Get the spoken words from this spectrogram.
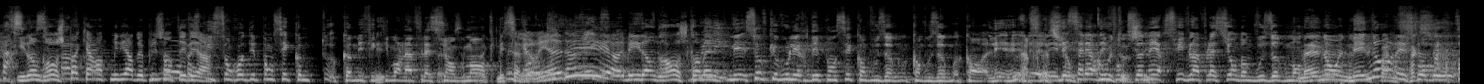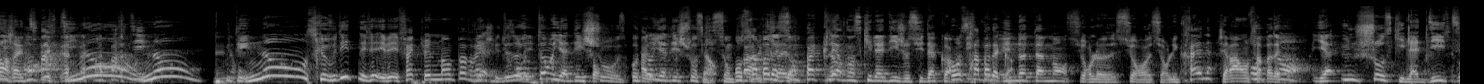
parce il engrange pas pas 40 vrai. milliards de plus en TVA. Parce qu'ils sont redépensés comme, tout- comme effectivement l'inflation augmente. Mais ça veut rien dire. Mais il engrange quand même. Oui, mais sauf que vous les redépensez quand vous quand vous quand les, les- L'inflation les salaires des fonctionnaires suivent l'inflation donc vous augmentez. Mais non, ils ne Mais non, pas les en partie, en Non, partie. non, Écoutez, non. Ce que vous dites n'est est factuellement pas vrai. a- Je suis désolé. Autant il y a des choses, autant allez. il y a des choses qui sont on pas, sera pas qui d'accord. sont pas claires dans ce qu'il a dit. Je suis d'accord. On avec sera pas d'accord. Et notamment sur le sur sur l'Ukraine. Gérard, on sera pas Autant d'accord. Il y a une chose qu'il a dite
